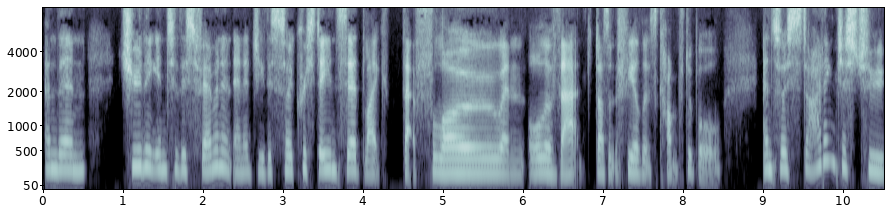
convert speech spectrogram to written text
And then tuning into this feminine energy. This so Christine said, like that flow and all of that doesn't feel as comfortable. And so starting just to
